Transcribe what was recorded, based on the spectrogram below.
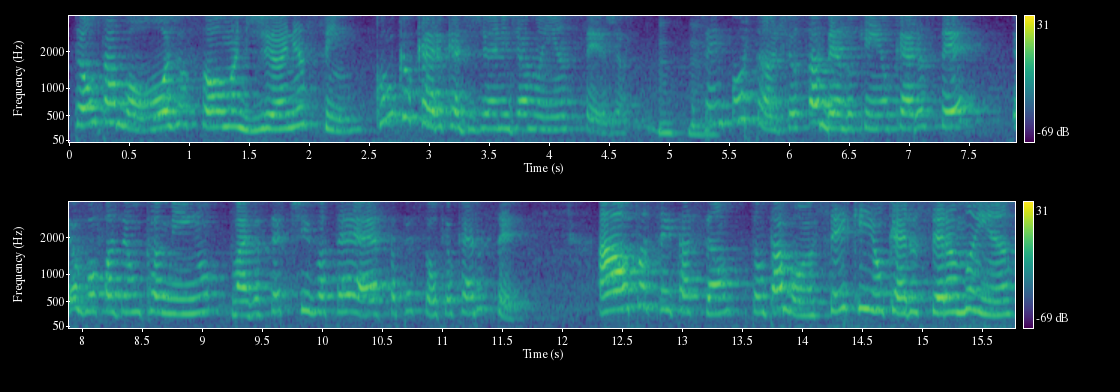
Então, tá bom, hoje eu sou uma Diane assim. Como que eu quero que a Diane de amanhã seja? Uhum. Isso é importante. Eu sabendo quem eu quero ser, eu vou fazer um caminho mais assertivo até essa pessoa que eu quero ser. A autoaceitação, então tá bom, eu sei quem eu quero ser amanhã,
